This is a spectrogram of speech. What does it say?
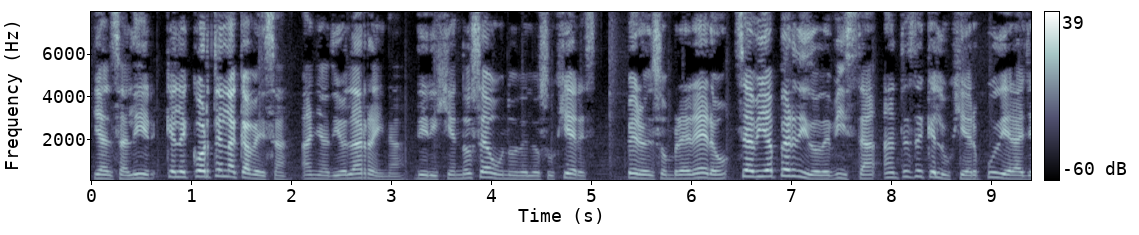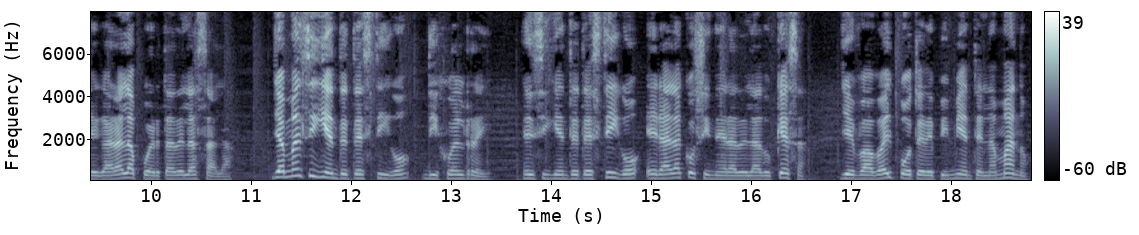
y al salir, que le corten la cabeza, añadió la reina, dirigiéndose a uno de los sugieres. Pero el sombrerero se había perdido de vista antes de que el ujier pudiera llegar a la puerta de la sala. Llama al siguiente testigo, dijo el rey. El siguiente testigo era la cocinera de la duquesa. Llevaba el pote de pimienta en la mano.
